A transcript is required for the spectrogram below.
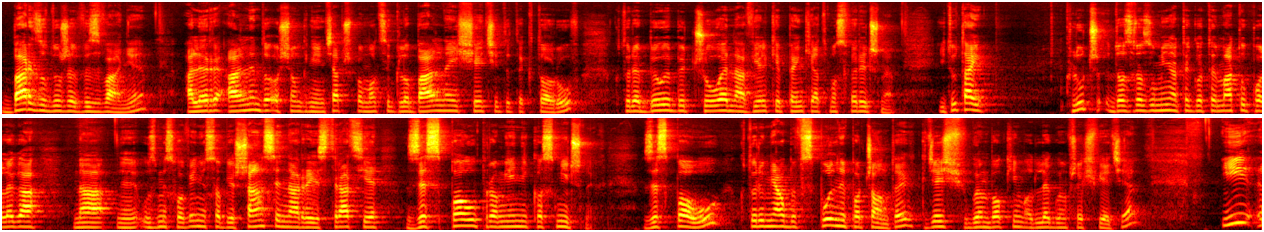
bardzo duże wyzwanie, ale realne do osiągnięcia przy pomocy globalnej sieci detektorów, które byłyby czułe na wielkie pęki atmosferyczne. I tutaj klucz do zrozumienia tego tematu polega na y, uzmysłowieniu sobie szansy na rejestrację zespołu promieni kosmicznych. Zespołu, który miałby wspólny początek gdzieś w głębokim, odległym wszechświecie. I y,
